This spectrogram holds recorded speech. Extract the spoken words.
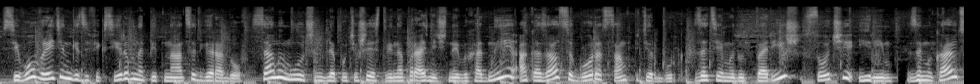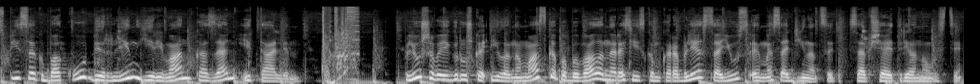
Всего в рейтинге зафиксировано 15 городов. Самым лучшим для путешествий на праздничные выходные оказался город Санкт-Петербург. Затем идут Париж, Сочи и Рим. Замыкают список Баку, Берлин, Ереван, Казань и Таллин. Плюшевая игрушка Илона Маска побывала на российском корабле «Союз МС-11», сообщает РИА Новости.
